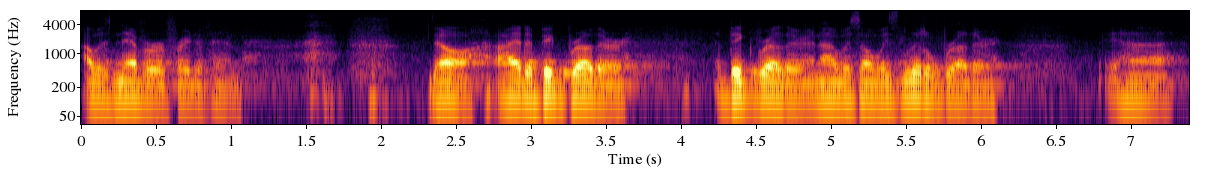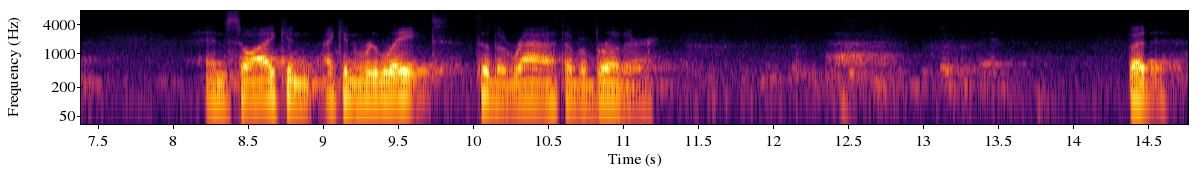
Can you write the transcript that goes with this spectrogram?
I was never afraid of him. no, I had a big brother, a big brother, and I was always little brother. Uh, and so I can, I can relate to the wrath of a brother. But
